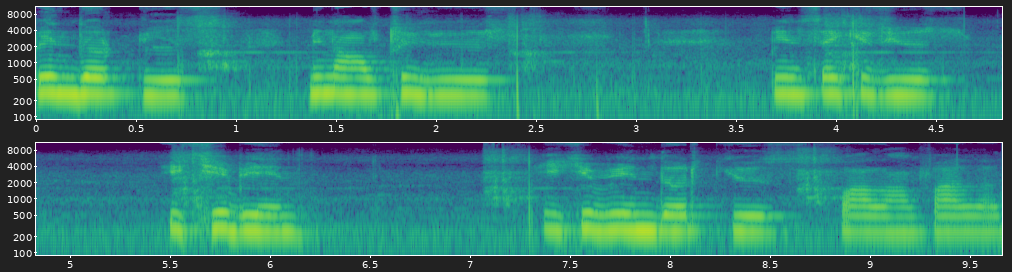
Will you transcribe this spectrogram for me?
1400, 1600, 1800, 2000, 2400 falan falan.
